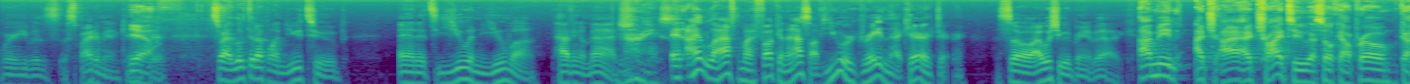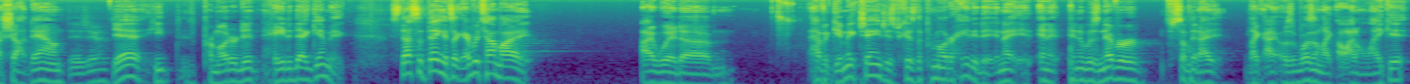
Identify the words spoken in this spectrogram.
where he was a Spider-Man character. Yeah. So I looked it up on YouTube, and it's you and Yuma having a match. Nice. And I laughed my fucking ass off. You were great in that character. So I wish you would bring it back. I mean, I, tr- I, I tried to at SoCal Pro, got shot down. Did you? Yeah, he promoter didn't hated that gimmick. So that's the thing. It's like every time I I would um, have a gimmick change is because the promoter hated it, and I and it and it was never something I like. I was wasn't like oh I don't like it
